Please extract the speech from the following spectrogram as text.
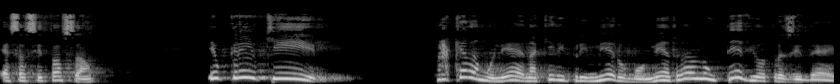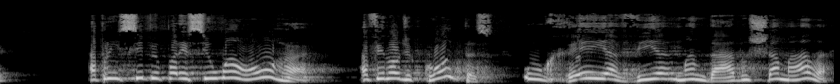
essa situação. Eu creio que para aquela mulher, naquele primeiro momento, ela não teve outras ideias. A princípio parecia uma honra, afinal de contas, o rei havia mandado chamá-la.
